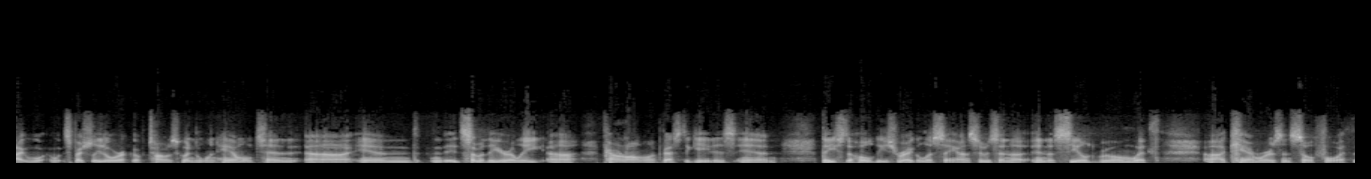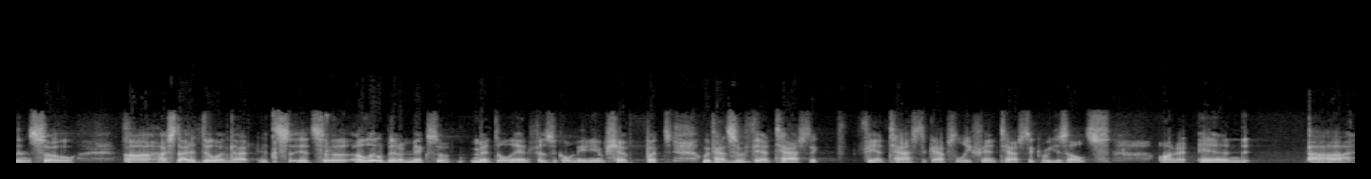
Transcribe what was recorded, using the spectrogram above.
I especially the work of Thomas Glendenning Hamilton uh, and some of the early uh, paranormal investigators, and they used to hold these regular seances in a in a sealed room with uh, cameras and so forth. And so, uh, I started doing that. It's it's a, a little bit of mix of mental and physical mediumship, but we've had some fantastic, fantastic, absolutely fantastic results on it, and uh,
